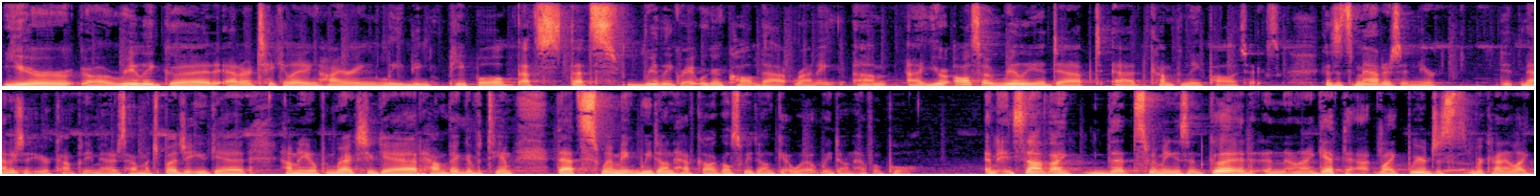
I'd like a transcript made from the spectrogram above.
you're uh, really good at articulating, hiring, leading people. That's that's really great. We're going to call that running. Um, uh, you're also really adept at company politics because it matters in your it matters at your company. It matters how much budget you get, how many open recs you get, how big of a team. That's swimming. We don't have goggles. We don't get wet. We don't have a pool. I mean, it's not like that swimming isn't good, and, and I get that. Like we're just yeah. we're kind of like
